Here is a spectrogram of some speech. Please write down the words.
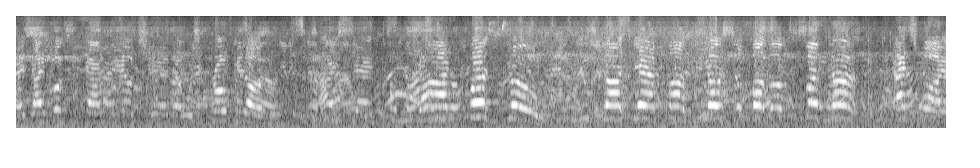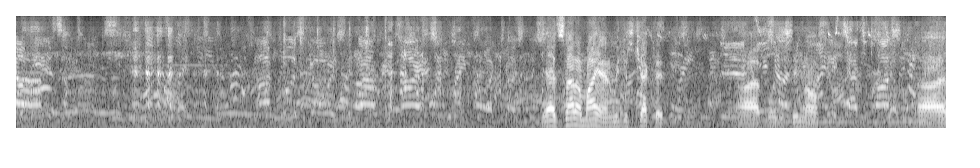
As I looked at that wheelchair that was broken up, I said, God must go! You goddamn mafioso motherfucker! That's why I'm here tonight. John Fusco is now retired Supreme Court Justice. Yeah, it's not on my end. We just checked it uh, for the signal. Uh,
